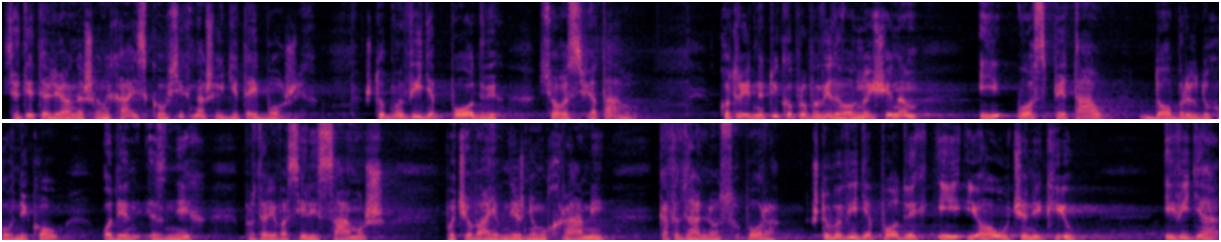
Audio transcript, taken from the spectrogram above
святителя Іоанна Шанхайського, всіх наших дітей Божих, щоб ми, видя подвиг цього святого, котрий не тільки проповідував, але ще нам і воспитав добрих духовників. Один із них, протерій Василій Самош, почуває в нижньому храмі кафедрального собора, щоб видя подвиг і його учеників, і видя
